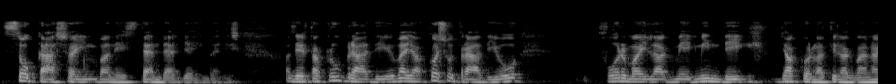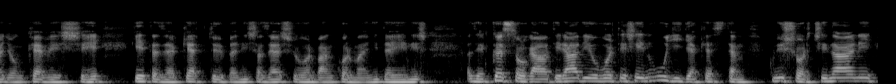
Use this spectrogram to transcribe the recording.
szokásaimban és sztenderdjeimben is. Azért a klubrádió, vagy a Kossuth Rádió formailag még mindig, gyakorlatilag már nagyon kevéssé, 2002-ben is, az első Orbán kormány idején is, azért közszolgálati rádió volt, és én úgy igyekeztem műsort csinálni,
